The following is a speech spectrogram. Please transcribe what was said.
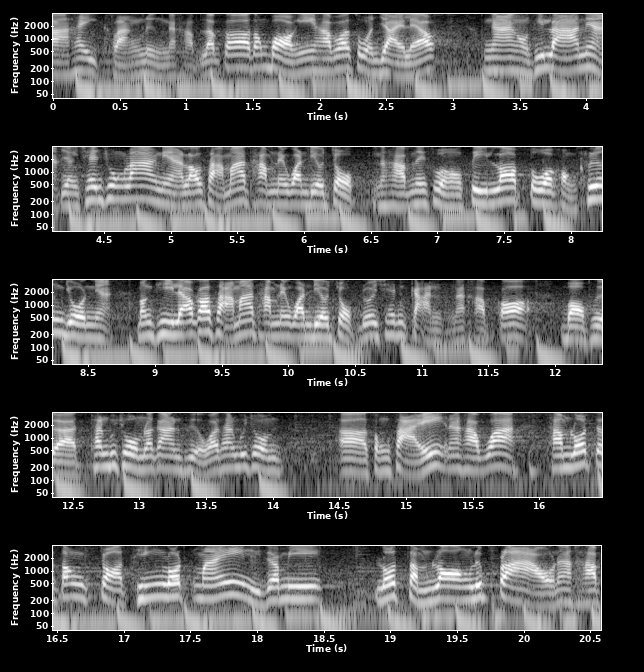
ลาให้อีกครั้งหนึ่งนะครับแล้วก็ต้องบอกอย่างนี้ครับว่าส่วนใหญ่แล้ว งานของที่ร้านเนี่ยอย่างเช่นช่วงล่างเนี่ยเราสามารถทำในวันเดียวจบนะครับในส่วนของซีนรอบตัวของเครื่องยนต์เนี่ยบางทีแล้วก็สามารถทำในวันเดียวจบด้วยเช่นกันนะครับก็บอกเผื่อท่านผู้ชมแล้วกันเผื่อว่าท่านผู้ชมสงสัยนะครับว่าทำรถจะต้องจอดทิ้งรถไหมหรือจะมีรถสำรองหรือเปล่านะครับ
